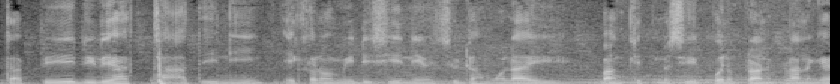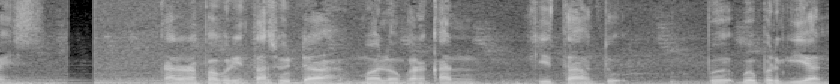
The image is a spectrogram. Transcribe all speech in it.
Tapi dilihat saat ini, ekonomi di sini sudah mulai bangkit meskipun pelan-pelan guys. Karena pemerintah sudah melonggarkan kita untuk be bepergian.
